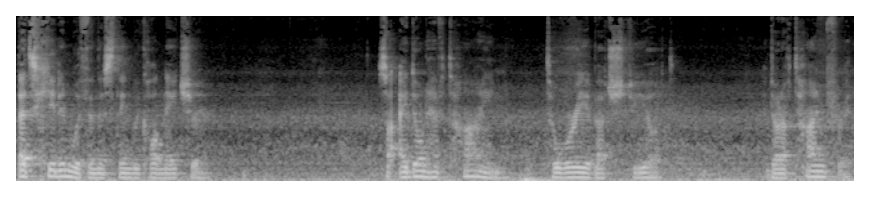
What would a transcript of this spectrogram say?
that's hidden within this thing we call nature. So I don't have time to worry about shtuyot. I don't have time for it.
